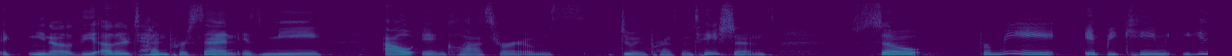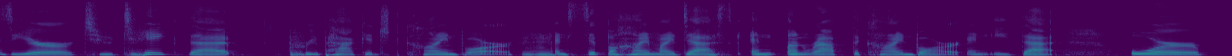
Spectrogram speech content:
It, you know, the other 10% is me out in classrooms doing presentations. So for me, it became easier to take that prepackaged kind bar mm-hmm. and sit behind my desk and unwrap the kind bar and eat that. Or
